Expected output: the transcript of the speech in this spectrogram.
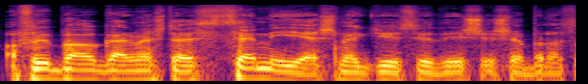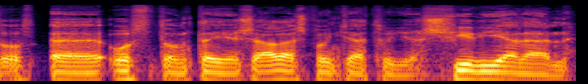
A főpolgármester személyes meggyőződés, és ebben az osztom teljes álláspontját, hogy a sírjelen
